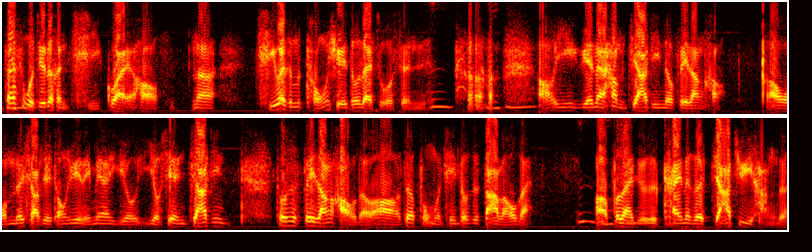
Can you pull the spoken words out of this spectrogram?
但是我觉得很奇怪，哈，那奇怪什么？同学都在做生日，啊，原来他们家境都非常好，啊，我们的小学同学里面有有些人家境都是非常好的，啊，这父母亲都是大老板，啊，不然就是开那个家具行的。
